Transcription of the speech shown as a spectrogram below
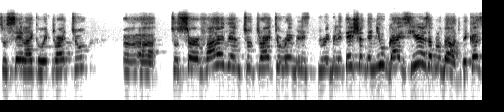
to say like we try to uh, uh to survive and to try to rehabilitation the new guys here as a blue belt. Because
